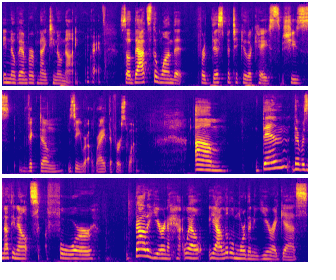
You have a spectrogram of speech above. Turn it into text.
in November of 1909. Okay. So that's the one that, for this particular case, she's victim zero, right? The first one. Um, then there was nothing else for about a year and a half. Well, yeah, a little more than a year, I guess.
